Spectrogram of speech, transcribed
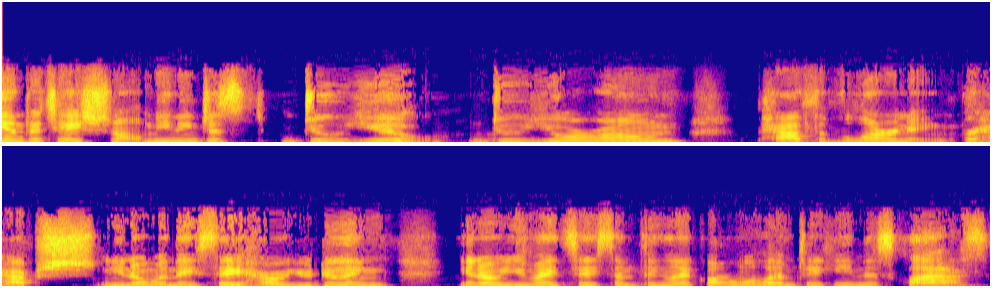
invitational, meaning just do you, do your own path of learning. Perhaps, you know, when they say, How are you doing? You know, you might say something like, Oh, well, I'm taking this class.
